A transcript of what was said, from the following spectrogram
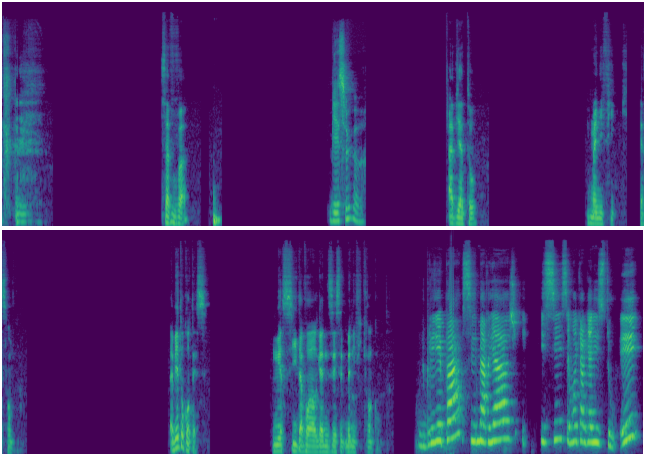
Ça vous va? Bien sûr. À bientôt. Magnifique, Cassandra. À bientôt, comtesse. Merci d'avoir organisé cette magnifique rencontre. N'oubliez pas, si mariage, ici, c'est moi qui organise tout. Et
